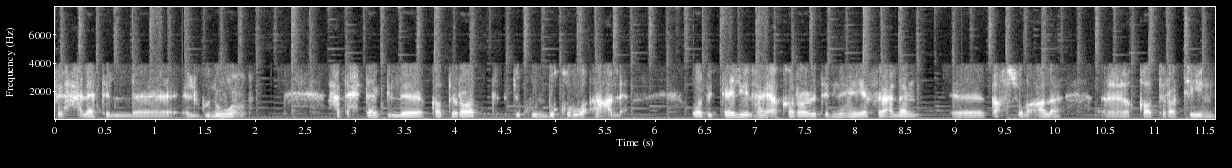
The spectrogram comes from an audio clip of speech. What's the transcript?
في حالات ال- الجنوع هتحتاج لقطرات تكون بقوة أعلى. وبالتالي الهيئة قررت إن هي فعلا آه، تحصل على آه، قاطرتين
